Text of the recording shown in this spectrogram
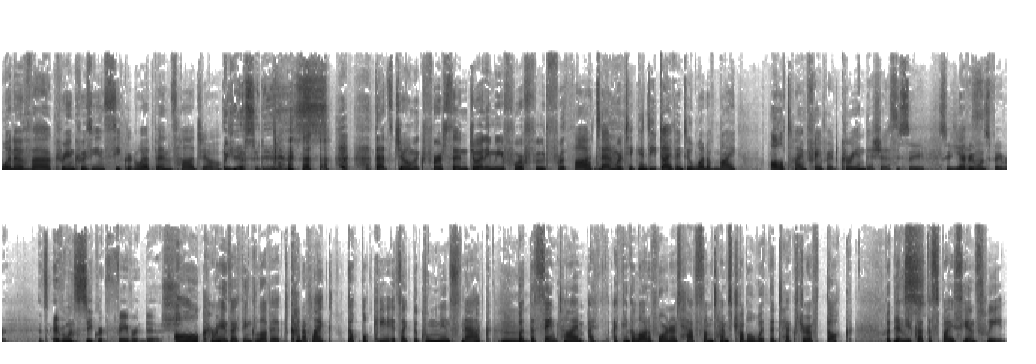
One of uh, Korean cuisine's secret weapons, huh, Joe? Yes, it is. That's Joe McPherson joining me for Food for Thought, and we're taking a deep dive into one of my all-time favorite Korean dishes. You see, see, Yes. everyone's favorite. It's everyone's secret favorite dish. All Koreans, I think, love it. Kind of like tteokbokki. It's like the 국민 snack. Mm. But at the same time, I, th- I think a lot of foreigners have sometimes trouble with the texture of tteok. But then Yes. you've got the spicy and sweet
